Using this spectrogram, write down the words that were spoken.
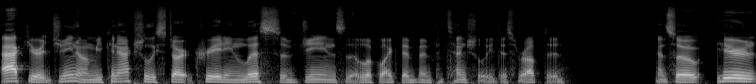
accurate genome, you can actually start creating lists of genes that look like they've been potentially disrupted. And so here,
